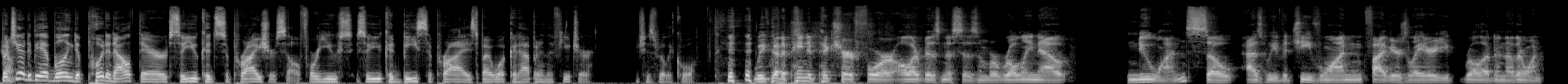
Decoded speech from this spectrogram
but yeah. you had to be willing to put it out there so you could surprise yourself, or you so you could be surprised by what could happen in the future, which is really cool. We've got a painted picture for all our businesses, and we're rolling out new ones. So as we've achieved one, five years later, you roll out another one.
